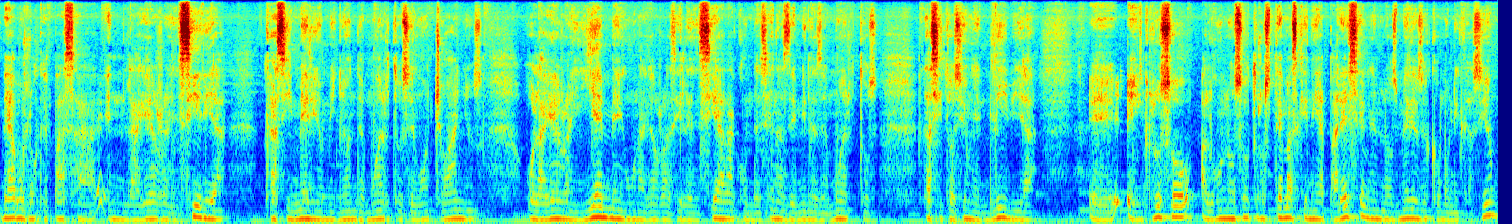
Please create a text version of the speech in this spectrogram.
Veamos lo que pasa en la guerra en Siria, casi medio millón de muertos en ocho años, o la guerra en Yemen, una guerra silenciada con decenas de miles de muertos, la situación en Libia, eh, e incluso algunos otros temas que ni aparecen en los medios de comunicación,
